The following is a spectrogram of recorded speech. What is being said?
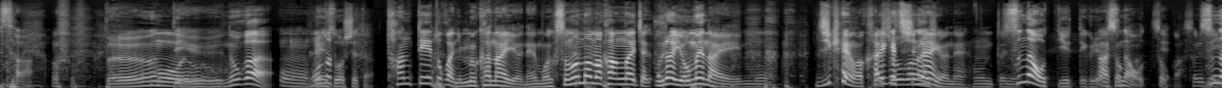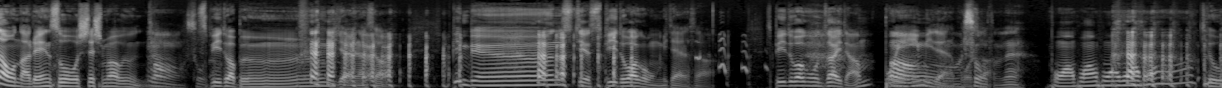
さ ブーンっていうのが連当想してた。探偵とかに向かないよね。もうそのまま考えちゃう。裏読めない。もう事件は解決しないよね本当に。素直って言ってくれよ。素直って。素直な連想をしてしまうんだああそうだスピードはブーンみたいなさ。ピンビューンってスピードワゴンみたいなさ。スピードワゴン財団？ポインみたいなそうだね。ポワンポワンポワンポワンポワンって思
